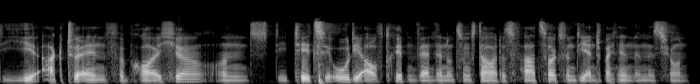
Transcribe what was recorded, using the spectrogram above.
die aktuellen Verbräuche und die TCO, die auftreten während der Nutzungsdauer des Fahrzeugs und die entsprechenden Emissionen.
